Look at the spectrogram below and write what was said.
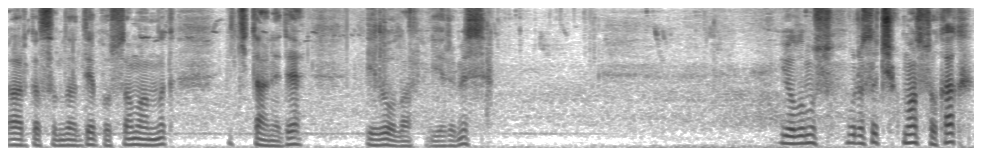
arkasında depo, samanlık, iki tane de evi olan yerimiz. Yolumuz burası çıkmaz sokak.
